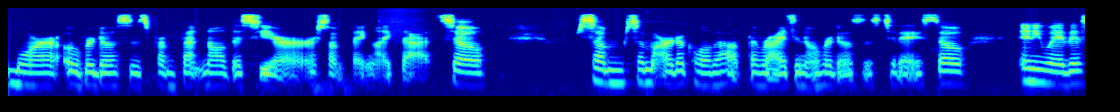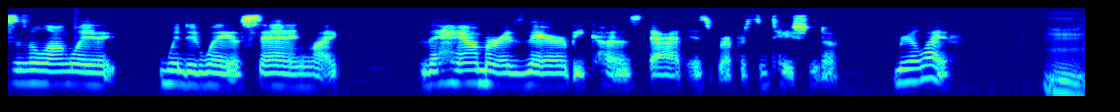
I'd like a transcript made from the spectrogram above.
more overdoses from fentanyl this year or something like that. So some some article about the rise in overdoses today. So anyway, this is a long way winded way of saying like the hammer is there because that is representation of real life. Mm.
